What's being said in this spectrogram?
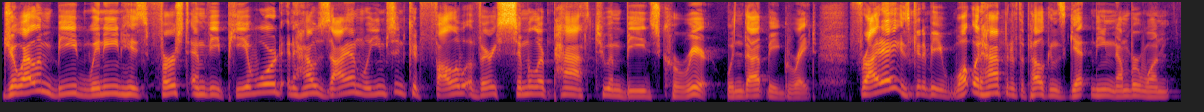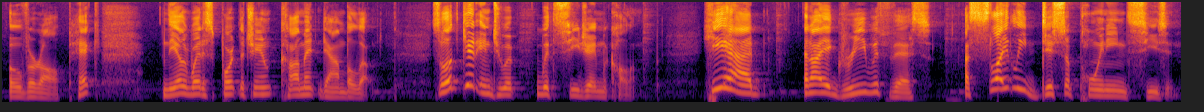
Joel Embiid winning his first MVP award and how Zion Williamson could follow a very similar path to Embiid's career. Wouldn't that be great? Friday is going to be what would happen if the Pelicans get the number one overall pick. And the other way to support the channel, comment down below. So let's get into it with CJ McCollum. He had, and I agree with this, a slightly disappointing season.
